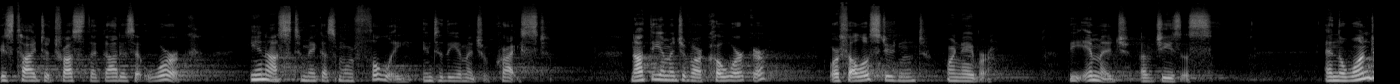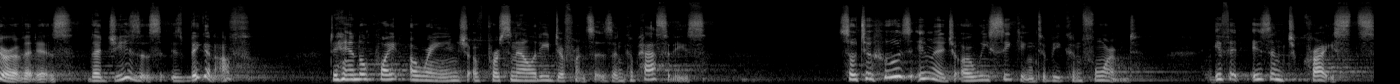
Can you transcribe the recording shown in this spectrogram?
is tied to trust that God is at work in us to make us more fully into the image of Christ, not the image of our coworker or fellow student or neighbor, the image of Jesus. And the wonder of it is that Jesus is big enough to handle quite a range of personality differences and capacities. So, to whose image are we seeking to be conformed? If it isn't Christ's,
